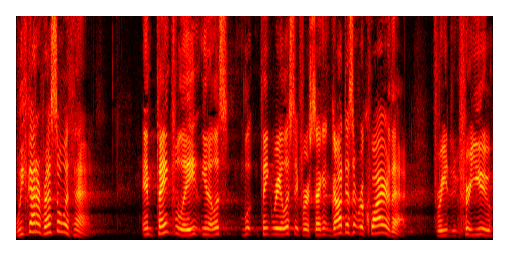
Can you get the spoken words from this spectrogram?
We've got to wrestle with that. And thankfully, you know, let's think realistic for a second. God doesn't require that for you, for you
